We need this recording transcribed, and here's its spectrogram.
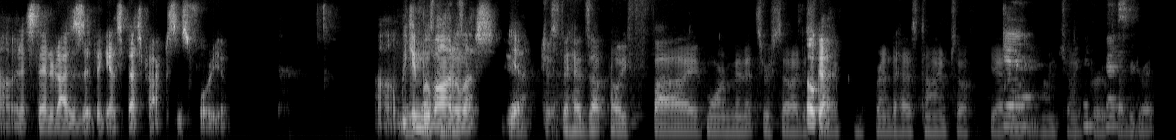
uh, and it standardizes it against best practices for you. Uh, we can move on unless yeah, yeah, Just a heads up, probably five more minutes or so. I just okay. Brenda has time, so yeah, yeah. showing proof. That'd be great.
